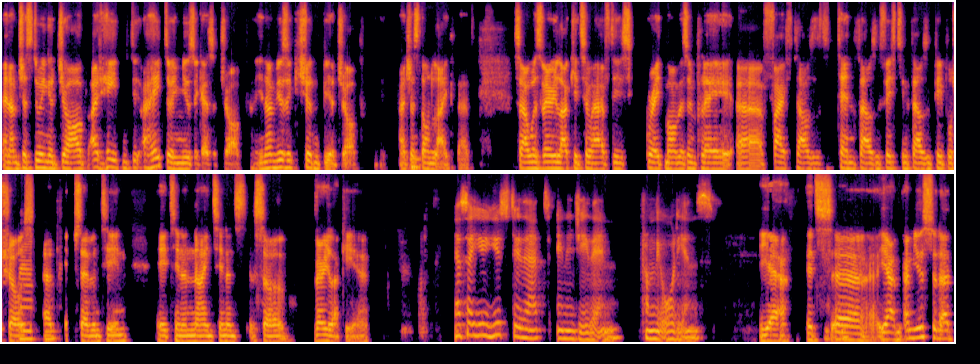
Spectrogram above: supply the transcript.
and I'm just doing a job. I hate I hate doing music as a job. You know, music shouldn't be a job. I just don't like that. So I was very lucky to have these great moments and play uh, 5,000, 10,000, 15,000 people shows at age 17, 18 and 19. And so very lucky. Yeah. Yeah. So you're used to that energy then from the audience. Yeah. It's mm-hmm. uh, yeah, I'm, I'm used to that.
